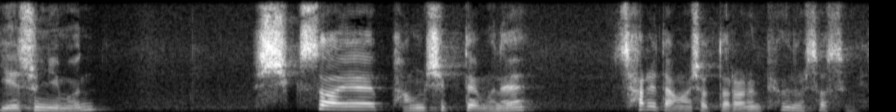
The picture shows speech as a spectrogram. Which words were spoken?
예수님은 식사의 방식 때문에 살해당하셨다라는 표현을 썼습니다.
